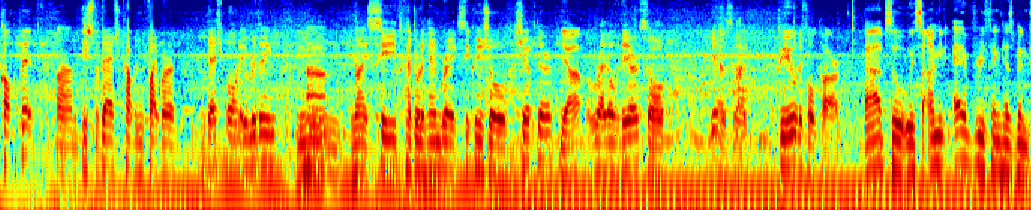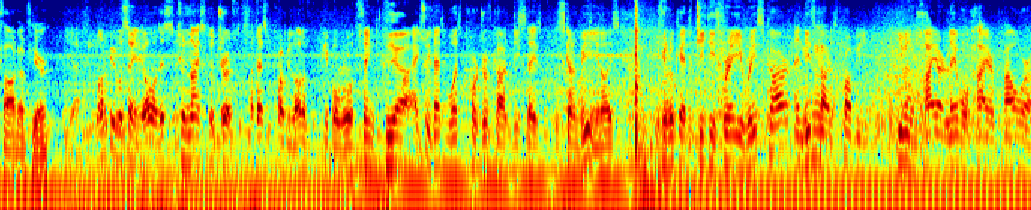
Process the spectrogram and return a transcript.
cockpit, um, digital dash, carbon fiber dashboard, everything. Mm-hmm. Um, nice seat, hydraulic handbrake, sequential shifter. Yeah. Right over there. So yeah, it's like beautiful car. Absolutely. So, I mean, everything has been thought of here. Yeah, a lot of people say, "Oh, this is too nice to drift." Uh, That's probably a lot of people will think. Yeah. But actually, that's what pro drift car these days is gonna be. You know, it's, if you look at the GT3 race car, and this mm-hmm. car is probably even higher level, higher power,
